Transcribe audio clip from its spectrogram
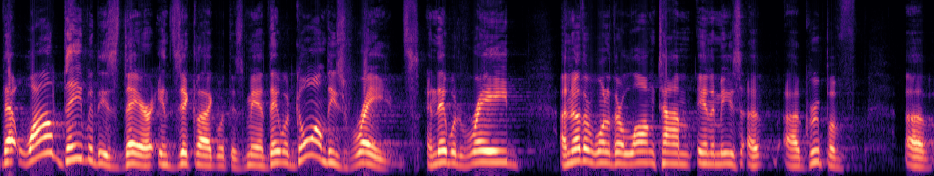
that while David is there in Ziklag with his men, they would go on these raids and they would raid another one of their longtime enemies, a, a group of, uh,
